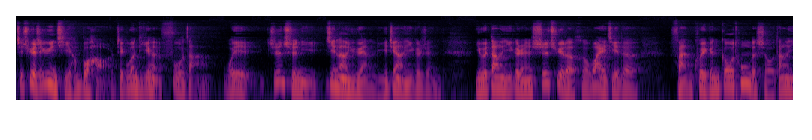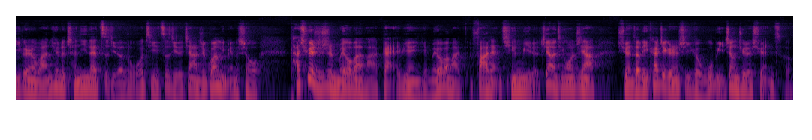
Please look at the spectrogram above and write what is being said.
这确实运气很不好，这个问题也很复杂。我也支持你尽量远离这样一个人，因为当一个人失去了和外界的。反馈跟沟通的时候，当一个人完全的沉浸在自己的逻辑、自己的价值观里面的时候，他确实是没有办法改变，也没有办法发展亲密的。这样的情况之下，选择离开这个人是一个无比正确的选择。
